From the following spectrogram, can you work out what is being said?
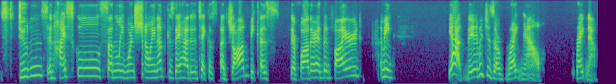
students in high school suddenly weren't showing up because they had to take a, a job because their father had been fired. I mean, yeah, the images are right now, right now.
